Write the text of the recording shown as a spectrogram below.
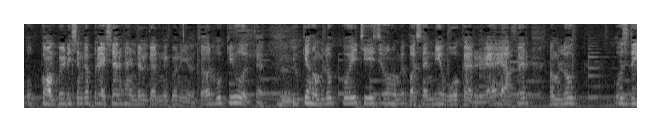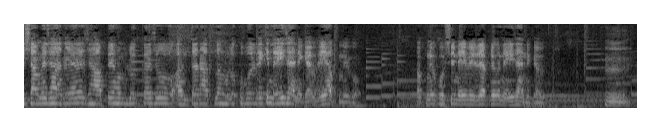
वो कंपटीशन का प्रेशर हैंडल करने को नहीं होता और वो क्यों होता है? हम्म। क्योंकि हम लोग कोई चीज़ जो हमें पसंद नहीं है वो कर रहे हैं या फिर हम लोग उस दिशा में जा रहे हैं जहाँ पे हम लोग का जो अंतरात्मा हम लोग को बोल रहे हैं कि नहीं जाने का भैया अपने को। अपने को खुशी नहीं मिल रही अपने को नहीं जाने का उधर। हम्म।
